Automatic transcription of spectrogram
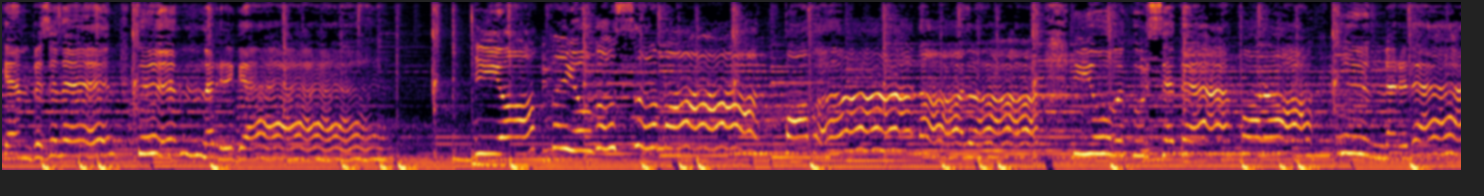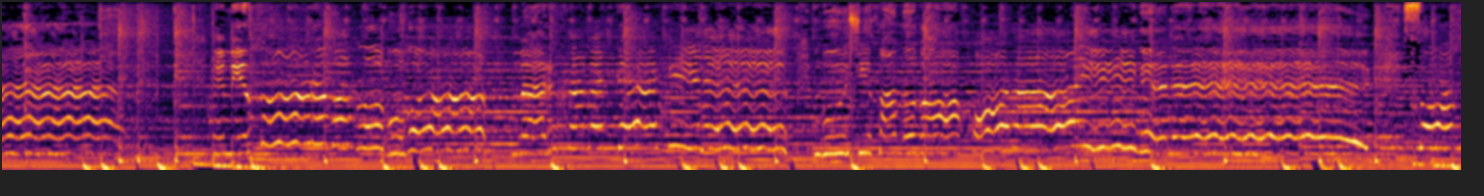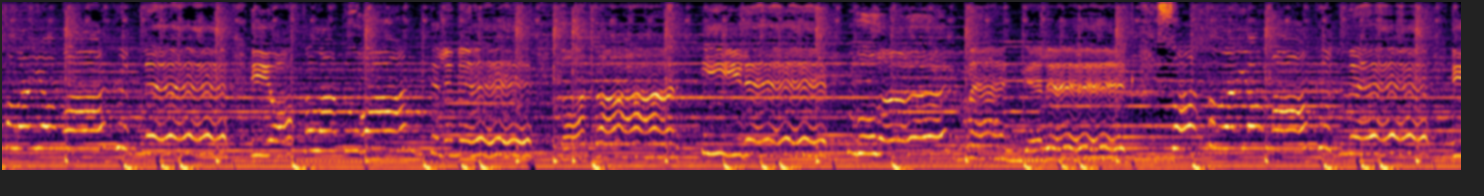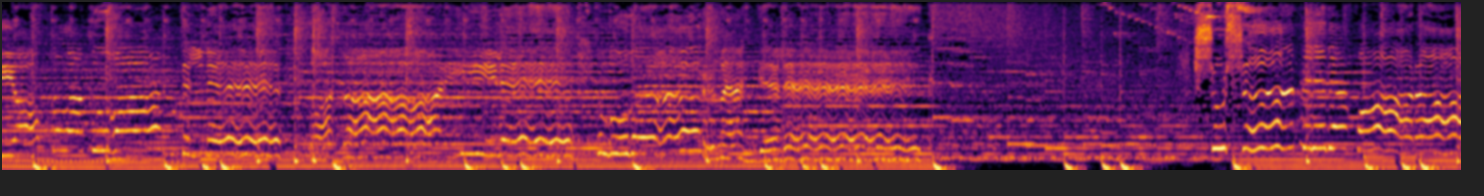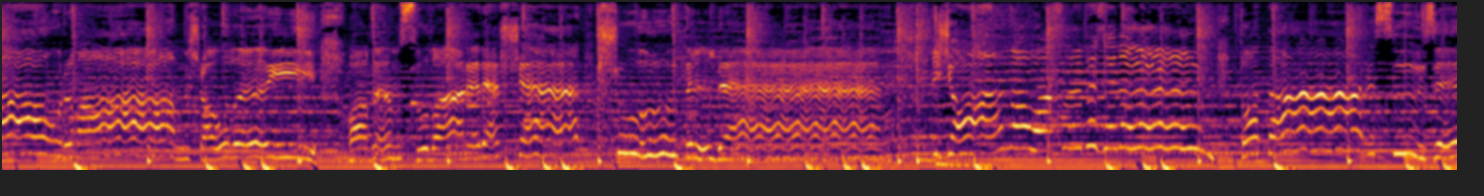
Kilip жеткен bizinin günlerge Шушы тілде қара орман шаулый Ағым сулар дәшәт шу тілде Жан ауасы бізінің татар сөзі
